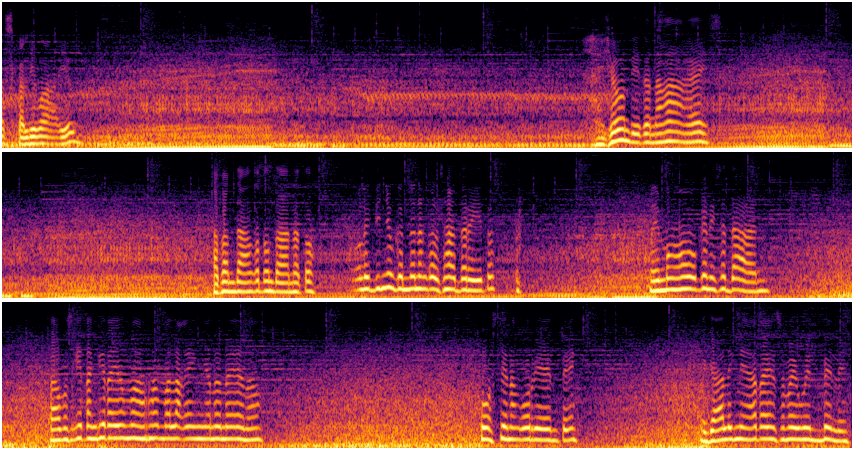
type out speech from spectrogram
Tapos kaliwa yun. Ayun, dito na nga guys. Tatandaan ko tong daan na to. Ulit din yung ganda ng kalsada rito. May mga hogan sa daan. Tapos kitang kita yung malaking ano na yan oh. Poste ng kuryente. Nagaling na yata yun sa may windmill eh.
